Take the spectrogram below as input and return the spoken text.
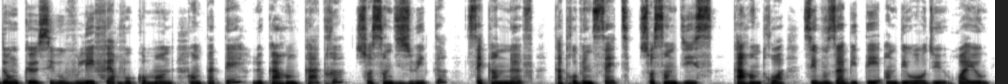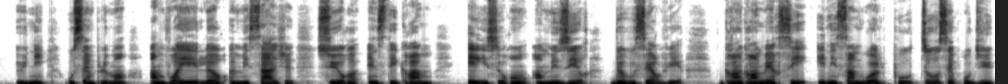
Donc, euh, si vous voulez faire vos commandes, contactez le 44 78 59 87 70 43 si vous habitez en dehors du Royaume-Uni ou simplement envoyez leur un message sur Instagram et ils seront en mesure de vous servir. Grand, grand merci, Inisan World, pour tous ces produits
